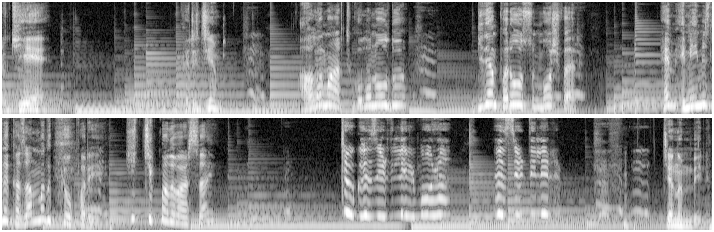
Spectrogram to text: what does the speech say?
Rukiye. Karıcığım. Ağlama artık olan oldu. Giden para olsun boş ver. Hem emeğimizle kazanmadık ki o parayı. Hiç çıkmadı varsay. Çok özür dilerim Orhan. Özür dilerim. Canım benim.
